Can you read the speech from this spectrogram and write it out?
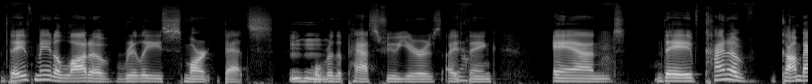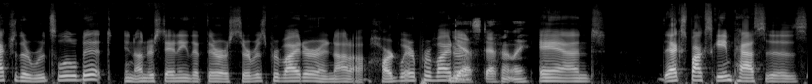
they've made a lot of really smart bets over the past few years, I Yeah. think. And they've kind of gone back to their roots a little bit in understanding that they're a service provider and not a hardware provider. Yes, definitely. And the Xbox Game Pass is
